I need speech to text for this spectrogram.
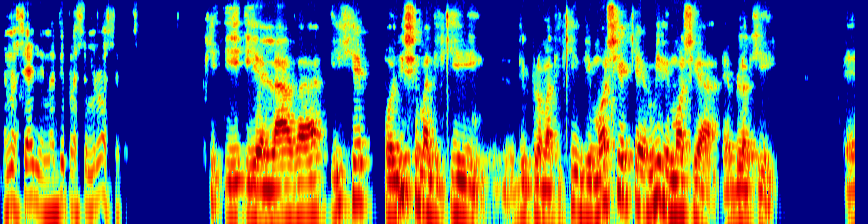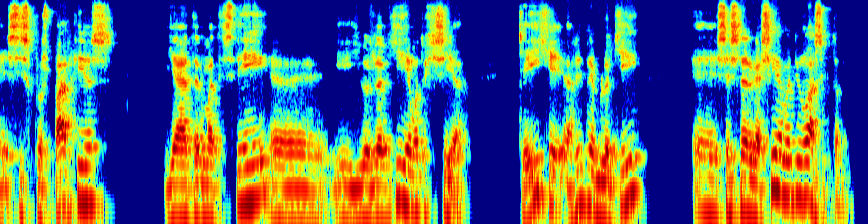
ενός Έλληνα δίπλα στο Μιλόσεβιτς; Η, Ελλάδα είχε πολύ σημαντική διπλωματική δημόσια και μη δημόσια εμπλοκή ε, στις προσπάθειες για να τερματιστεί ε, η Ιουγκοσλαβική αιματοχυσία και είχε αυτή την εμπλοκή ε, σε συνεργασία με την Ουάσιγκτον.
